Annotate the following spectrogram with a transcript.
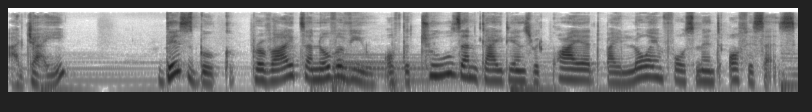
Ajayi. This book provides an overview of the tools and guidance required by law enforcement officers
